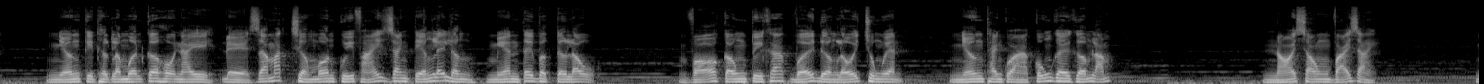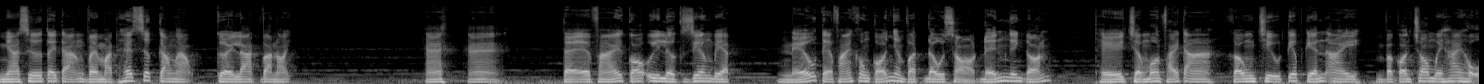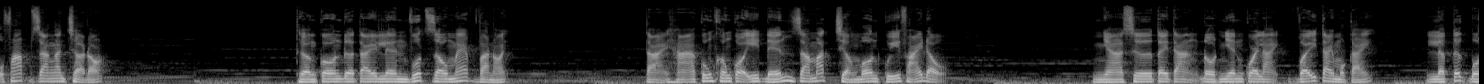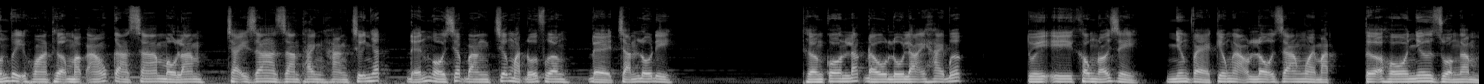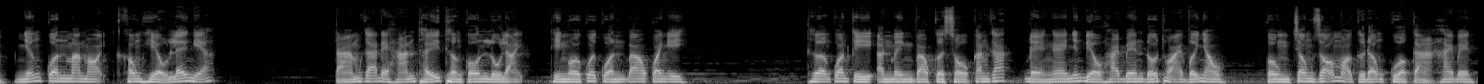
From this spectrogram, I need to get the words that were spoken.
Nhưng kỳ thực là mượn cơ hội này Để ra mắt trưởng môn quý phái danh tiếng lẫy lừng Miền Tây Vực từ lâu. Võ công tuy khác với đường lối Trung Nguyên, Nhưng thành quả cũng ghê gớm lắm. Nói xong vái dài Nhà sư Tây Tạng về mặt hết sức cao ngạo, Cười lạt và nói, Ha ha, Tệ phái có uy lực riêng biệt. Nếu tệ phái không có nhân vật đầu sỏ đến nghênh đón, Thì trưởng môn phái ta không chịu tiếp kiến ai Và còn cho 12 hộ pháp ra ngăn trở đó. Thường côn đưa tay lên vuốt râu mép và nói Tại hạ cũng không có ý đến ra mắt trưởng môn quý phái đậu Nhà sư Tây Tạng đột nhiên quay lại vẫy tay một cái Lập tức bốn vị hòa thượng mặc áo cà sa màu lam chạy ra dàn thành hàng chữ nhất đến ngồi xếp bằng trước mặt đối phương để chắn lối đi. Thường côn lắc đầu lùi lại hai bước. Tuy y không nói gì, nhưng vẻ kiêu ngạo lộ ra ngoài mặt, tựa hồ như rùa ngầm những quân man mọi không hiểu lễ nghĩa. Tám gã đệ hán thấy thường côn lùi lại thì ngồi quây quần bao quanh y. Thượng quan kỳ ẩn mình vào cửa sổ căn gác để nghe những điều hai bên đối thoại với nhau, cùng trông rõ mọi cử động của cả hai bên.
